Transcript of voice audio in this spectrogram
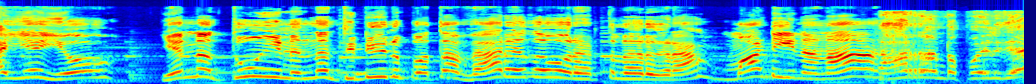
ஐயோ என்ன இருந்தா திடீர்னு பார்த்தா வேற ஏதோ ஒரு இடத்துல இருக்கிறான். மாட்டிக்கினா யாரா அந்த பயிலுக?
